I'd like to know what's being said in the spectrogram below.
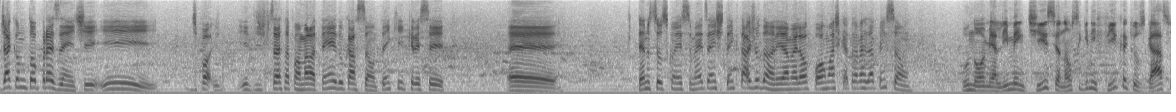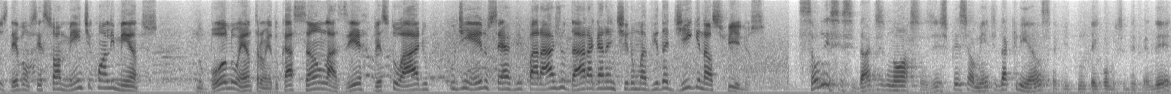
já que eu não estou presente e de, e de, certa forma ela tem a educação, tem que crescer é, tendo seus conhecimentos, a gente tem que estar tá ajudando. E a melhor forma acho que é através da pensão. O nome alimentícia não significa que os gastos devam ser somente com alimentos. No bolo entram educação, lazer, vestuário. O dinheiro serve para ajudar a garantir uma vida digna aos filhos são necessidades nossas, especialmente da criança, que não tem como se defender,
